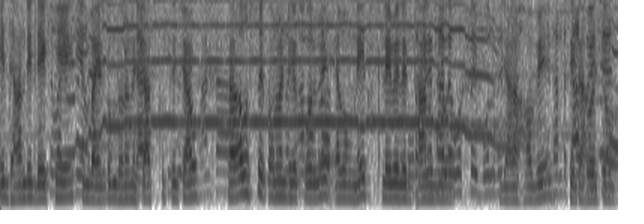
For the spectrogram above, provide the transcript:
এই ধানটি দেখে কিংবা এরকম ধরনের চাষ করতে চাও তারা অবশ্যই কমেন্টে করবে এবং নেক্সট লেভেলের ধানগুলো যারা হবে সেটা হয়েছে। হয়তো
